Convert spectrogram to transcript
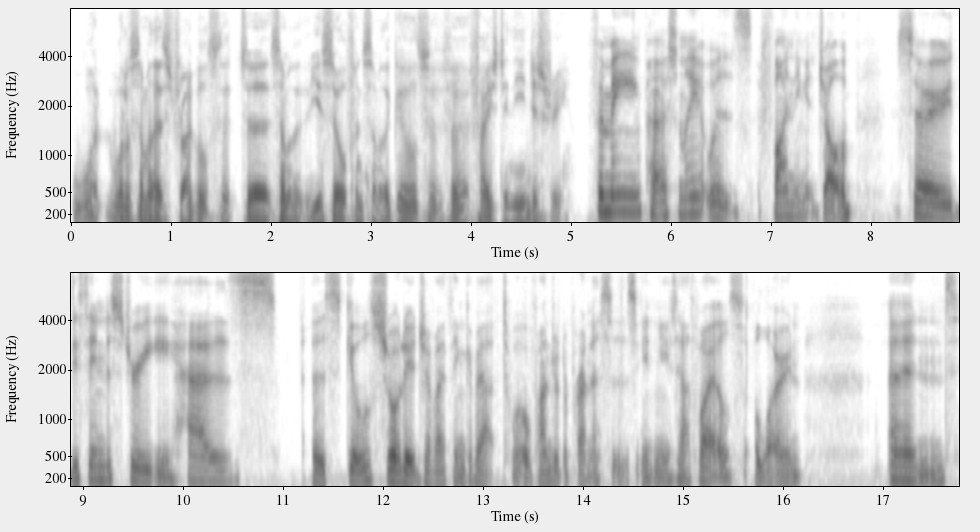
what what are some of those struggles that uh, some of the, yourself and some of the girls have uh, faced in the industry? For me personally, it was finding a job. So this industry has a skills shortage of I think about 1200 apprentices in New South Wales alone. And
